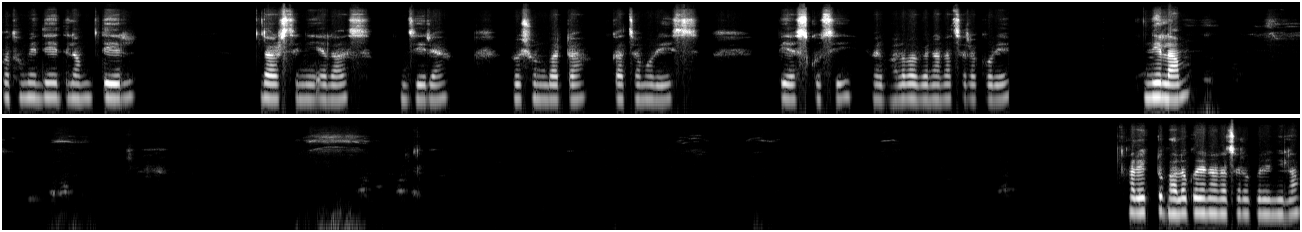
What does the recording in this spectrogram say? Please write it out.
প্রথমে দিয়ে দিলাম তেল, দারচিনি, এলাচ। জিরা, রসুন বাটা, কাঁচামরিচ, পেঁয়াজ কুচি, এবার ভালোভাবে নাড়াচাড়া করে নিলাম। আর একটু ভালো করে নাড়াচাড়া করে নিলাম।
